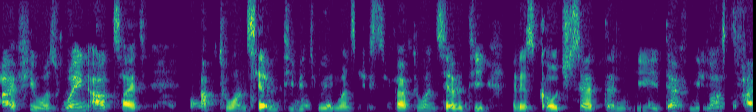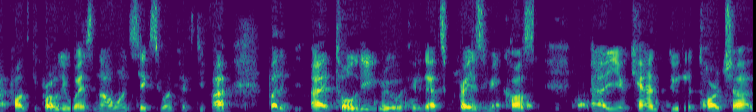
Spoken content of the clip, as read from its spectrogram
five he was weighing outside up to 170 between 165 to 170 and his coach said then he definitely lost five pounds. He probably weighs now 160 155 but i totally agree with you. That's crazy because uh, you can't do the torture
